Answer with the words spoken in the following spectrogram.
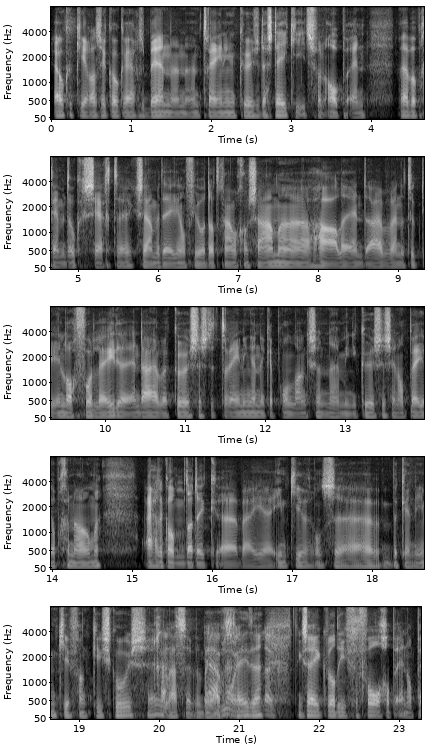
elke keer als ik ook ergens ben, een, een training, een cursus, daar steek je iets van op. En we hebben op een gegeven moment ook gezegd, eh, ik samen met dat gaan we gewoon samen eh, halen. En daar hebben we natuurlijk de inlog voor leden. En daar hebben we cursus, de trainingen. Ik heb onlangs een eh, mini-cursus NLP opgenomen. Eigenlijk omdat ik eh, bij eh, Imkje, ons eh, bekende Imkje van Kieskoers, hè, Gaaf. laatst hebben we bij ja, jou mooi. gegeten. Leuk. Ik zei, ik wil die vervolg op NLP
